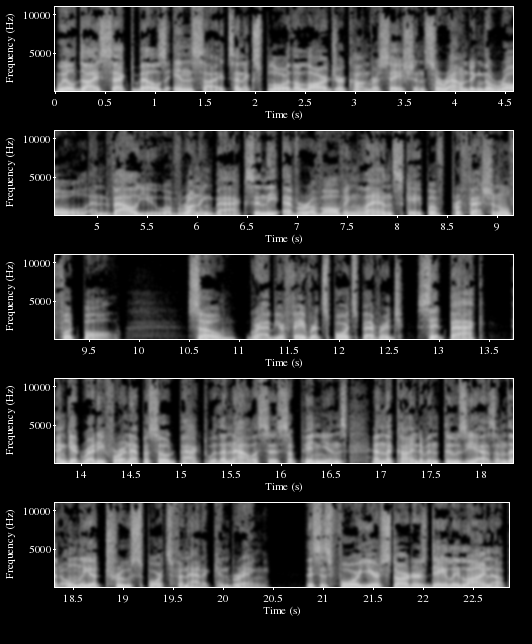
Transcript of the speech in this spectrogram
We'll dissect Bell's insights and explore the larger conversation surrounding the role and value of running backs in the ever-evolving landscape of professional football. So, grab your favorite sports beverage, sit back, and get ready for an episode packed with analysis, opinions, and the kind of enthusiasm that only a true sports fanatic can bring. This is Four Year Starters Daily Lineup,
